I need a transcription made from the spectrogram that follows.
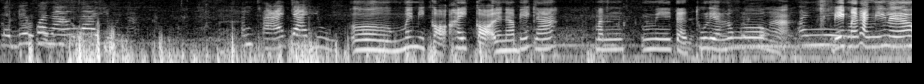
เอเรียกว่าน้ำได้อยู่นะ มันหายใจอยู่เออ ไม่มีเกาะให้เกาะเลยนะบิ๊กนะ มันมีแต่ทุเรียนโล่งๆอะมันมีบิ๊กมาทางนี้แล้ว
